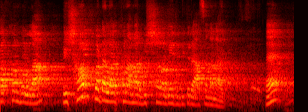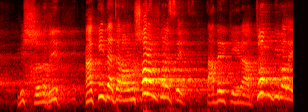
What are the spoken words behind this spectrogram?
লক্ষণ বললাম, এই সব কটা লক্ষণ আমার বিশ্ব নবীর ভিতরে আছে না নাই? হ্যাঁ? বিশ্ব নবীর আকিদা যারা অনুসরণ করেছে, তাদেরকে এরা জঙ্গি বলে,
